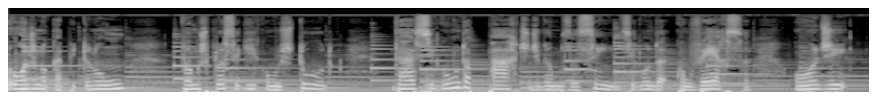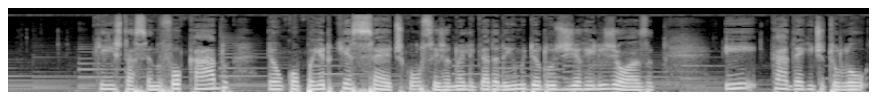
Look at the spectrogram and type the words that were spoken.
onde no capítulo 1 vamos prosseguir com o estudo da segunda parte, digamos assim, segunda conversa, onde quem está sendo focado é um companheiro que é cético, ou seja, não é ligado a nenhuma ideologia religiosa. E Kardec intitulou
